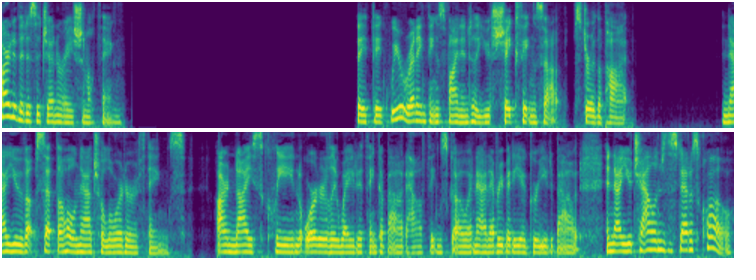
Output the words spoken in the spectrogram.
Part of it is a generational thing. They think we were running things fine until you shake things up, stir the pot. And now you've upset the whole natural order of things. our nice, clean, orderly way to think about how things go and that everybody agreed about. And now you challenge the status quo.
